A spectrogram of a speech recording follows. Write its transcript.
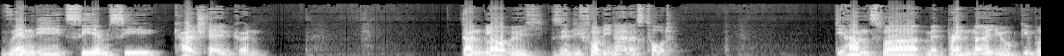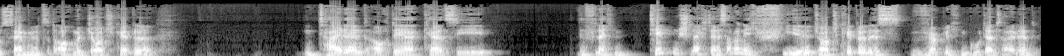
wenn die CMC kalt stellen können, dann glaube ich, sind die 49ers tot. Die haben zwar mit Brandon Ayuk, Debo Samuels und auch mit George Kittle ein Tight End, auch der Kelsey, der vielleicht ein Ticken schlechter ist, aber nicht viel. George Kittle ist wirklich ein guter Tight End.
